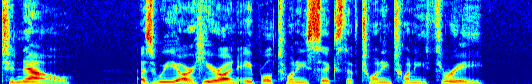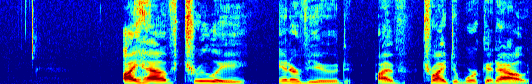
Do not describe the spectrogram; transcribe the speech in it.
to now, as we are here on April 26th of 2023, I have truly interviewed, I've tried to work it out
